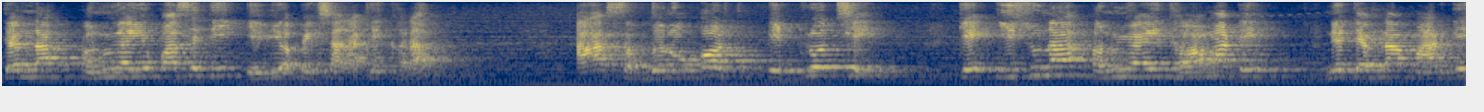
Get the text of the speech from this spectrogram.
તેમના અનુયાયીઓ પાસેથી એવી અપેક્ષા રાખે ખરા? આ શબ્દનો અર્થ એટલો જ છે કે ઈસુના અનુયાયી થવા માટે ને તેમના માર્ગે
